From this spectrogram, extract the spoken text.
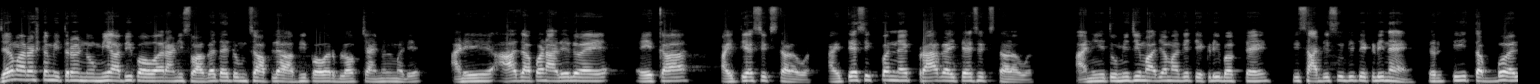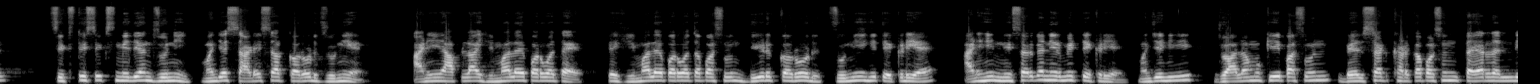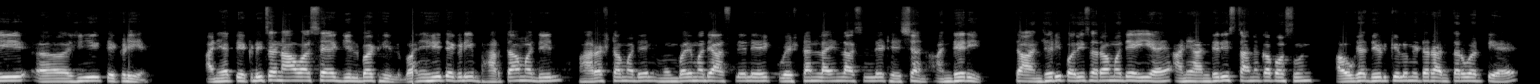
जय महाराष्ट्र मित्रांनो मी अभि पवार आणि स्वागत आहे तुमचं आपल्या अभि पवार ब्लॉग चॅनलमध्ये आणि आज आपण आलेलो आहे एका ऐतिहासिक स्थळावर. ऐतिहासिक पण नाही प्राग ऐतिहासिक स्थळावर. आणि तुम्ही जी माझ्या मागे टेकडी बघताय ती साधी सुधी टेकडी नाही तर ती तब्बल सिक्स्टी सिक्स मिलियन जुनी म्हणजे साडेसात करोड जुनी आहे. आणि आपला हिमालय पर्वत आहे. ते हिमालय पर्वतापासून दीड करोड जुनी ही टेकडी आहे. आणि ही निसर्ग निर्मित टेकडी आहे. म्हणजे ही ज्वालामुखी पासून बेलसाट खडकापासून तयार झालेली ही टेकडी आहे. आणि या टेकडीचं नाव असं आहे गिलबर्ट हिल. आणि ही टेकडी भारतामधील महाराष्ट्रामधील मुंबईमध्ये असलेले एक वेस्टर्न लाईनला असलेले ठेशन अंधेरी त्या अंधेरी परिसरामध्ये ही आहे. आणि अंधेरी स्थानकापासून अवघ्या दीड किलोमीटर अंतरवरती आहे.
